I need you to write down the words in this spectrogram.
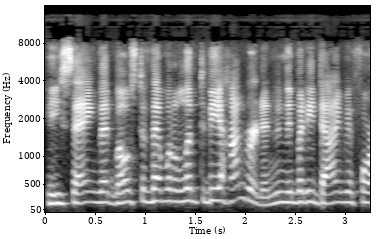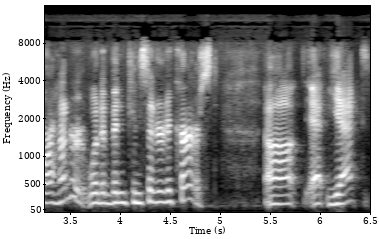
he's saying that most of them would have lived to be 100, and anybody dying before 100 would have been considered accursed. Uh, yet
